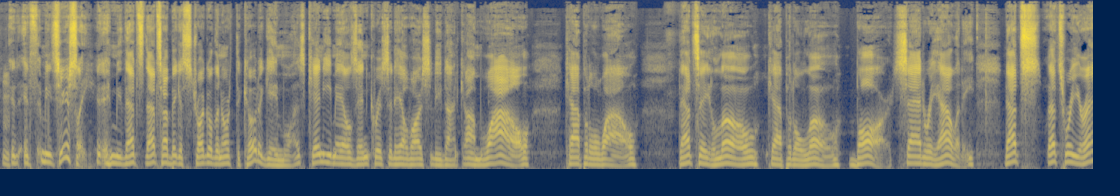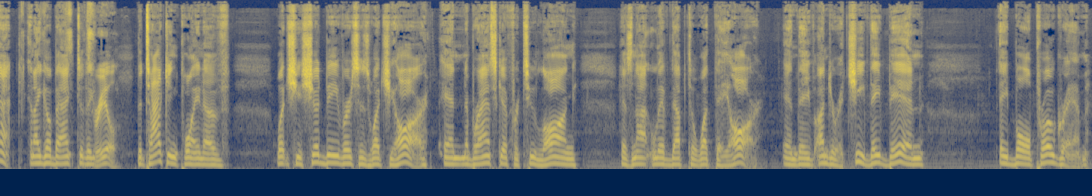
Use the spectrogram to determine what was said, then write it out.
hmm. it, it's. I mean, seriously. I mean, that's that's how big a struggle the North Dakota game was. Ken emails in Chris at HailVarsity.com. Wow, capital wow. That's a low, capital low bar. Sad reality. That's that's where you're at. And I go back to the real. the talking point of what she should be versus what you are. And Nebraska for too long has not lived up to what they are. And they've underachieved. They've been a bowl program.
